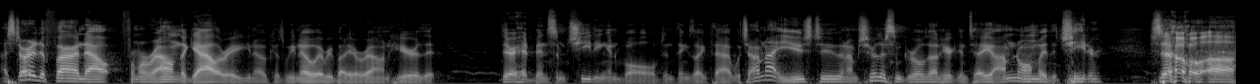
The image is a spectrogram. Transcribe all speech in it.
I started to find out from around the gallery, you know, because we know everybody around here, that there had been some cheating involved and things like that, which I'm not used to, and I'm sure there's some girls out here can tell you I'm normally the cheater. So, uh,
